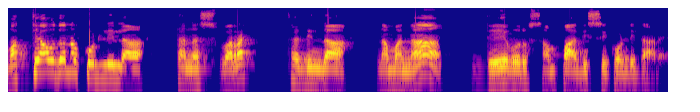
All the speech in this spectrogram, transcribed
ಮತ್ಯಾವುದನ್ನು ಕೊಡ್ಲಿಲ್ಲ. ತನ್ನ ಸ್ವರಕ್ತದಿಂದ ನಮ್ಮನ್ನ ದೇವರು ಸಂಪಾದಿಸಿಕೊಂಡಿದ್ದಾರೆ.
